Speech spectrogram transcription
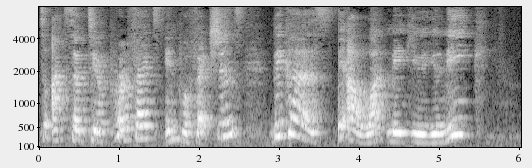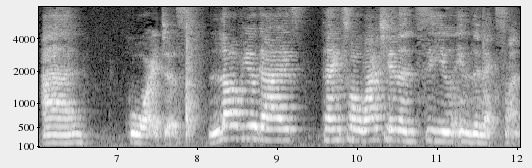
to accept your perfect imperfections because they are what make you unique and gorgeous. Love you guys. Thanks for watching and see you in the next one.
